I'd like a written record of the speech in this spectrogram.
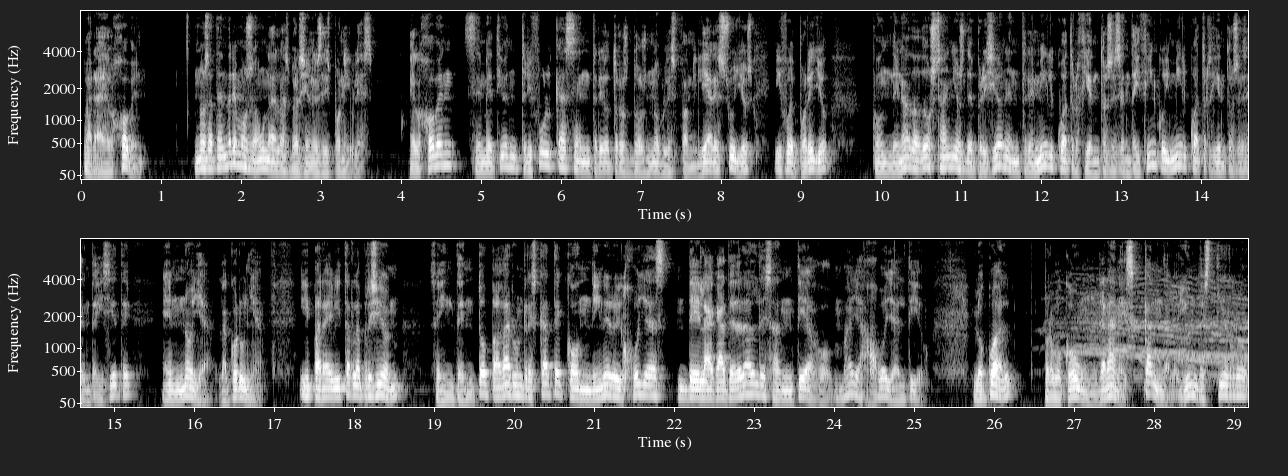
para el joven. Nos atendremos a una de las versiones disponibles. El joven se metió en trifulcas entre otros dos nobles familiares suyos y fue por ello condenado a dos años de prisión entre 1465 y 1467 en Noya, La Coruña, y para evitar la prisión se intentó pagar un rescate con dinero y joyas de la Catedral de Santiago. Vaya joya el tío. Lo cual provocó un gran escándalo y un destierro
